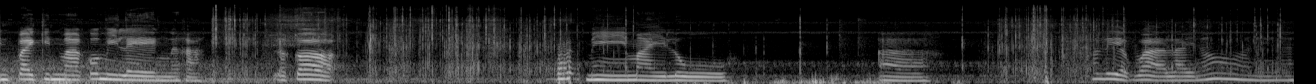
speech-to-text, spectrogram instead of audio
กินไปกินมาก็มีแรงนะคะ แล้วก็ มีไมโลอ่าเขาเรียกว่าอะไรเนาะนี่นะ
